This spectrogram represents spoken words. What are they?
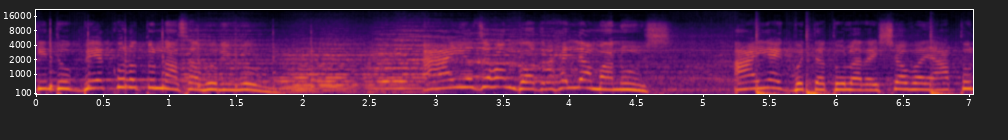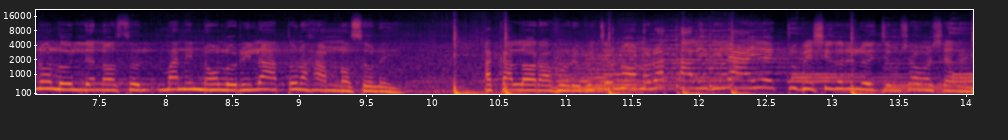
কিন্তু বেকনো তো নাচা ভরিব আইও যখন বদরা হাইলা মানুষ, আই এক বইতা তোলারাই সবাই আতনো লইলে নচল মানে নলরিলে আতনো হাম নচলে। আকা লড়া ভরে বুঝছ ননরা তালি দিলে একটু বেশি করে লই যাম সমস্যা নাই।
